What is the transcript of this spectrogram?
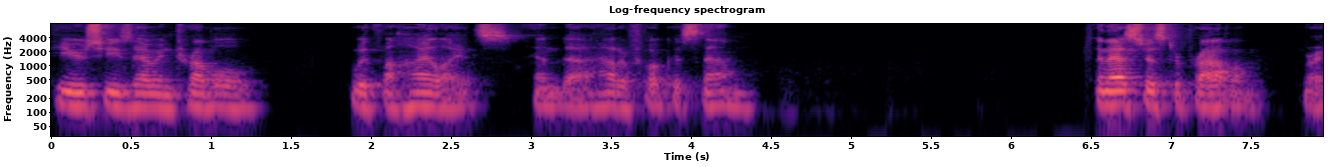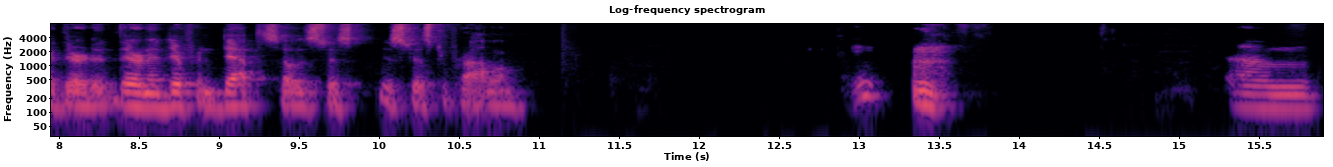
he or she's having trouble with the highlights and uh, how to focus them. And that's just a problem, right? They're, they're in a different depth, so it's just, it's just a problem. Um,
